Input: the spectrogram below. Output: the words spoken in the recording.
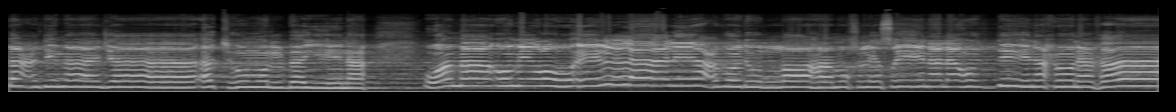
بعد ما جاءتهم البينة. وما أمروا إلا ليعبدوا الله مخلصين له الدين حنفاء.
